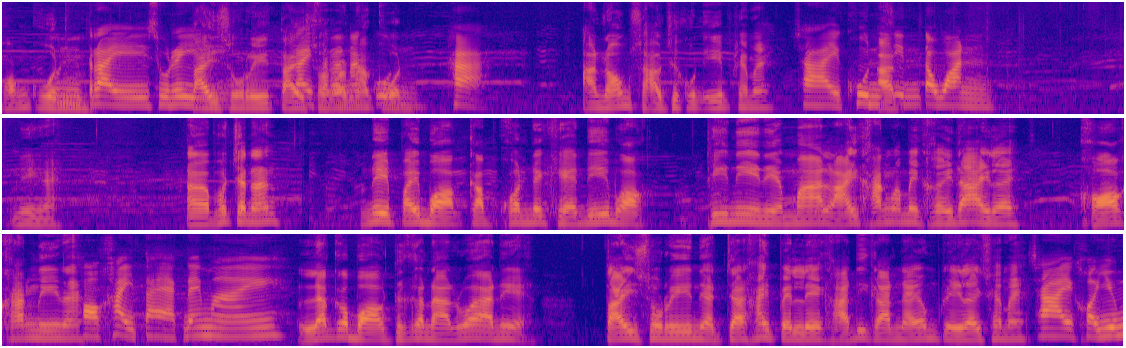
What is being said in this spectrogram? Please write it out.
ของคุคุณณไตรสุรีไตรสุรีไตรสรณกุลค่ะอะน้องสาวชื่อคุณอีฟใช่ไหมใช่ คุณอะจินตะวัน นี่ไงเอ่อเพราะฉะนั้นนี่ไปบอกกับคนในเขตนี้บอก ที่นี่เนี่ยมาหลายครั้งแล้วไม่เคยได้เลย ขอครั้งนี้นะ ขอไข่แตกได้ไหม แล้วก็บอกถึงขนาดว่านี่ไตรสุรีเนี่ยจะให้เป็นเลขาธิการนายกรัฐมนตรีเลยใช่ไหม ใช่ ขอยืม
